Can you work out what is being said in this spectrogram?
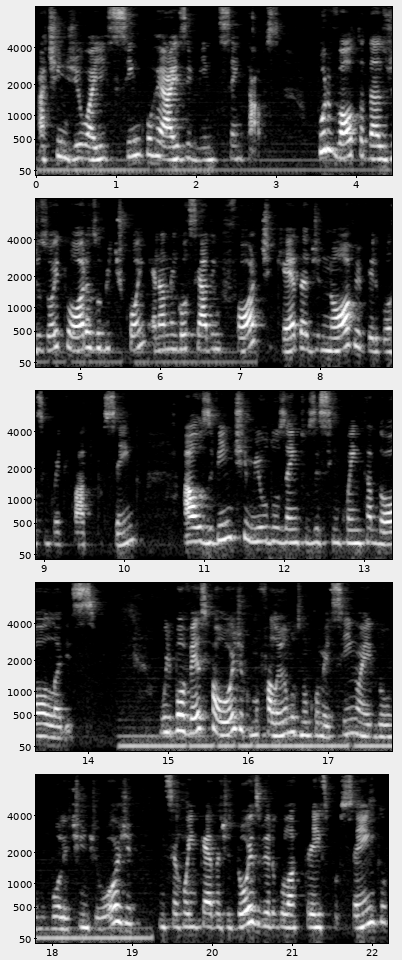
atingiu aí R$ 5,20. Por volta das 18 horas, o Bitcoin era negociado em forte queda de 9,54% aos 20.250 dólares. O Ibovespa hoje, como falamos no comecinho aí do boletim de hoje, encerrou em queda de 2,3%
